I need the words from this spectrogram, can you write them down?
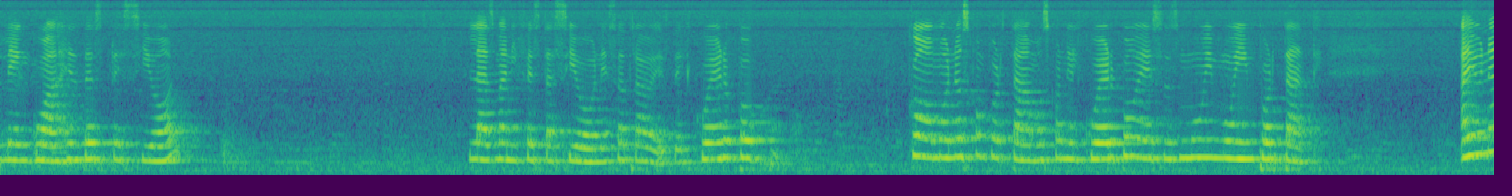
Lenguajes de expresión. Las manifestaciones a través del cuerpo. Cómo nos comportamos con el cuerpo, eso es muy, muy importante. Hay una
